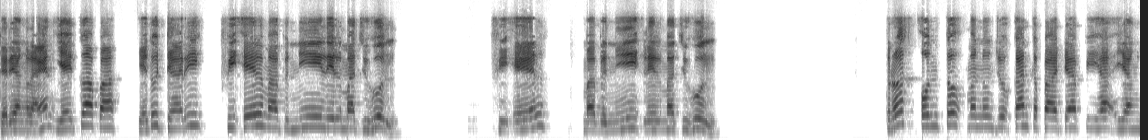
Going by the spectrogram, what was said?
dari yang lain, yaitu apa? Yaitu dari fi'il mabni lil majhul. Fi'il mabni lil majhul. Terus untuk menunjukkan kepada pihak yang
